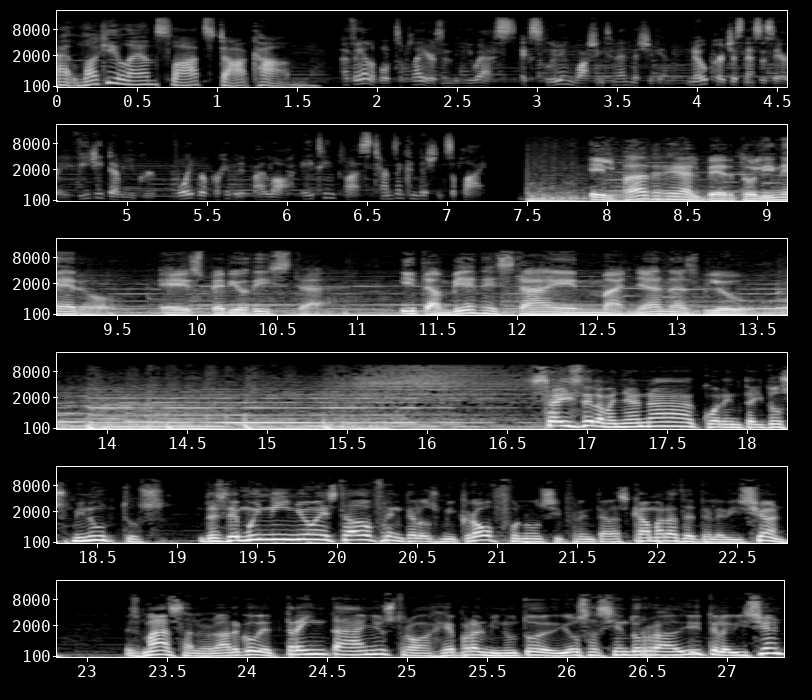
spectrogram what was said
at LuckyLandSlots.com. Available to players in the U.S., excluding Washington and Michigan. No purchase necessary. VGW Group. Void or prohibited by law. 18 plus. Terms and conditions apply. El padre Alberto Linero es periodista y también está en Mañanas Blue. 6 de la mañana, 42 minutos. Desde muy niño he estado frente a los micrófonos y frente a las cámaras de televisión. Es más, a lo largo de 30 años trabajé para el Minuto de Dios haciendo radio y televisión.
